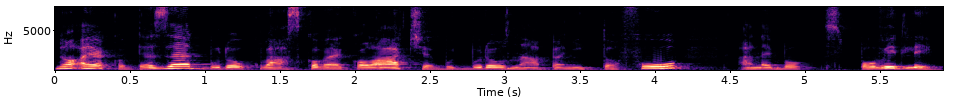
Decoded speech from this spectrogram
No a jako dezert budou kváskové koláče, buď budou z náplní tofu, anebo z povidly.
